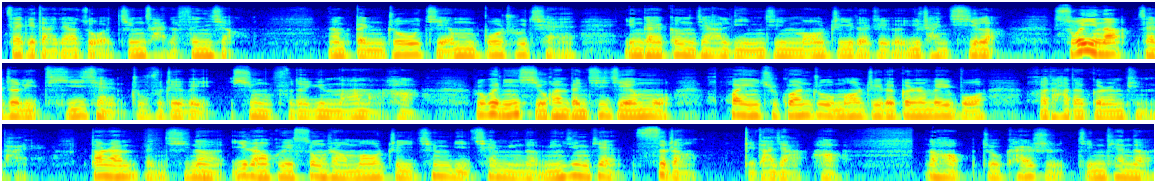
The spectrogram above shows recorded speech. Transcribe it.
再给大家做精彩的分享。那本周节目播出前，应该更加临近猫之一的这个预产期了，所以呢，在这里提前祝福这位幸福的孕妈妈哈。如果您喜欢本期节目，欢迎去关注猫之一的个人微博和他的个人品牌。当然，本期呢依然会送上猫之一亲笔签名的明信片四张给大家哈。那好，就开始今天的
